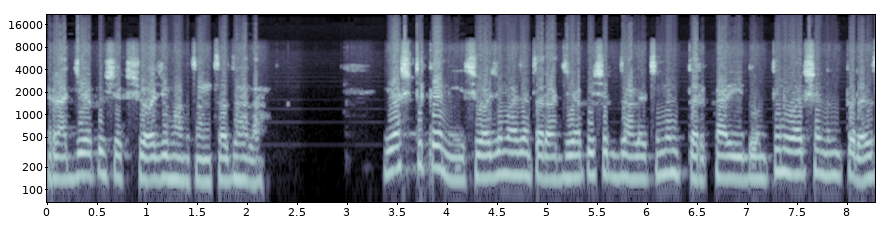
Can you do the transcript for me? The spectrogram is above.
राज्याभिषेक शिवाजी महाराजांचा झाला. याच ठिकाणी शिवाजी महाराजांचा राज्याभिषेक झाल्याच्यानंतर काही दोन तीन वर्षानंतरच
